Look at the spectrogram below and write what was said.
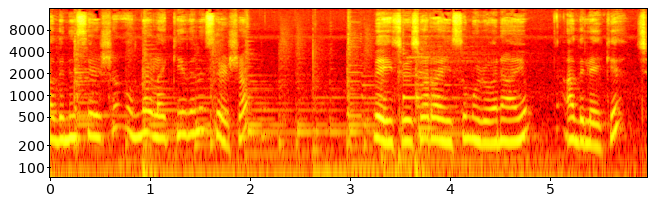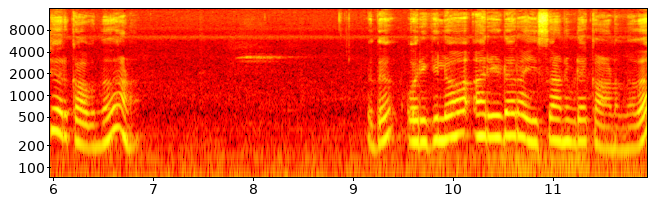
അതിനുശേഷം ഒന്ന് ഇളക്കിയതിന് ശേഷം വേവിച്ച് വെച്ച റൈസ് മുഴുവനായും അതിലേക്ക് ചേർക്കാവുന്നതാണ്. ഇത് ഒരു കിലോ അരിയുടെ റൈസാണ് ഇവിടെ കാണുന്നത്.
